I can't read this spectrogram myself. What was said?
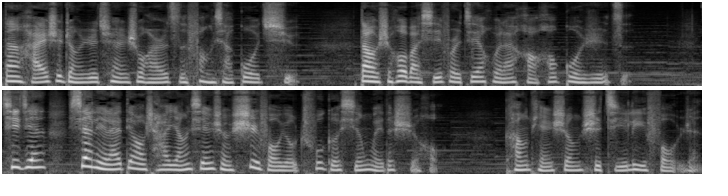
但还是整日劝说儿子放下过去，到时候把媳妇儿接回来，好好过日子。期间，县里来调查杨先生是否有出格行为的时候，康田生是极力否认，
